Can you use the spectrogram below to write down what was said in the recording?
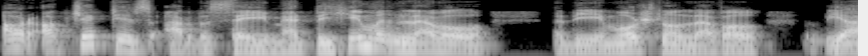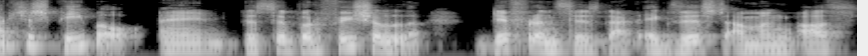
Our objectives are the same at the human level, at the emotional level. We are just people, and the superficial differences that exist among us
